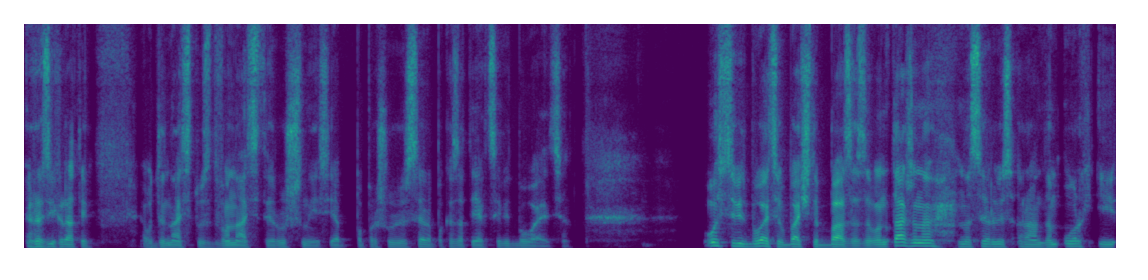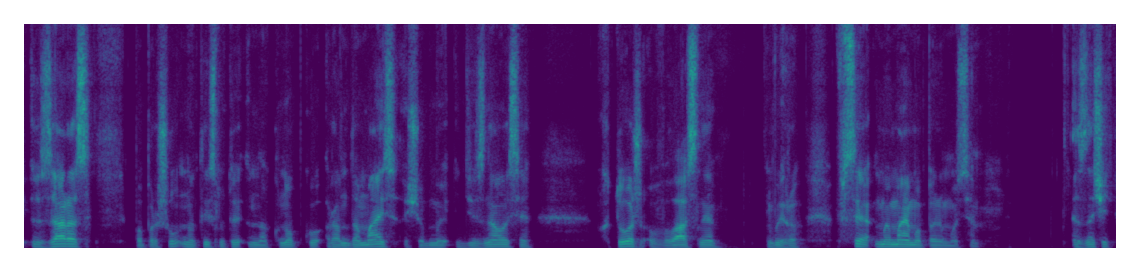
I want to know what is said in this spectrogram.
розіграти 11 з 12 рушниць. Я попрошу режисера показати, як це відбувається. Ось це відбувається. Ви бачите, база завантажена на сервіс Random.org. І зараз попрошу натиснути на кнопку Randomize, щоб ми дізналися, хто ж власне виграв. Все, ми маємо переможця. Значить,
